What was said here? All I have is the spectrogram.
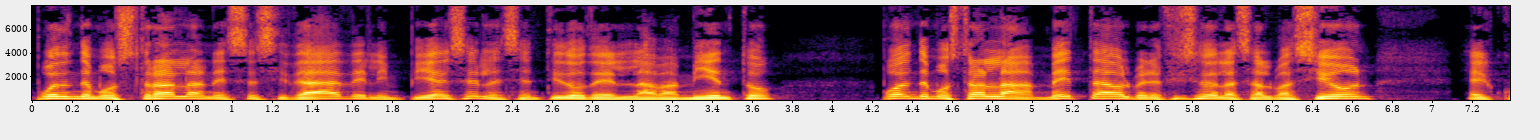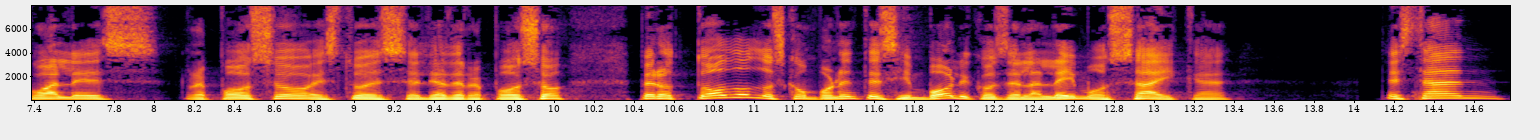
Pueden demostrar la necesidad de limpieza en el sentido del lavamiento. Pueden demostrar la meta o el beneficio de la salvación el cual es reposo, esto es el día de reposo, pero todos los componentes simbólicos de la ley mosaica están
